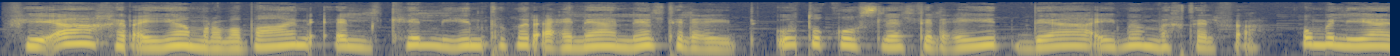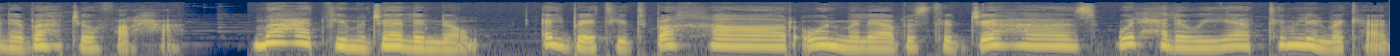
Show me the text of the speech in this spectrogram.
في آخر أيام رمضان الكل ينتظر إعلان ليلة العيد وطقوس ليلة العيد دائما مختلفة ومليانة بهجة وفرحة. ما عاد في مجال للنوم البيت يتبخر والملابس تتجهز والحلويات تملي المكان.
